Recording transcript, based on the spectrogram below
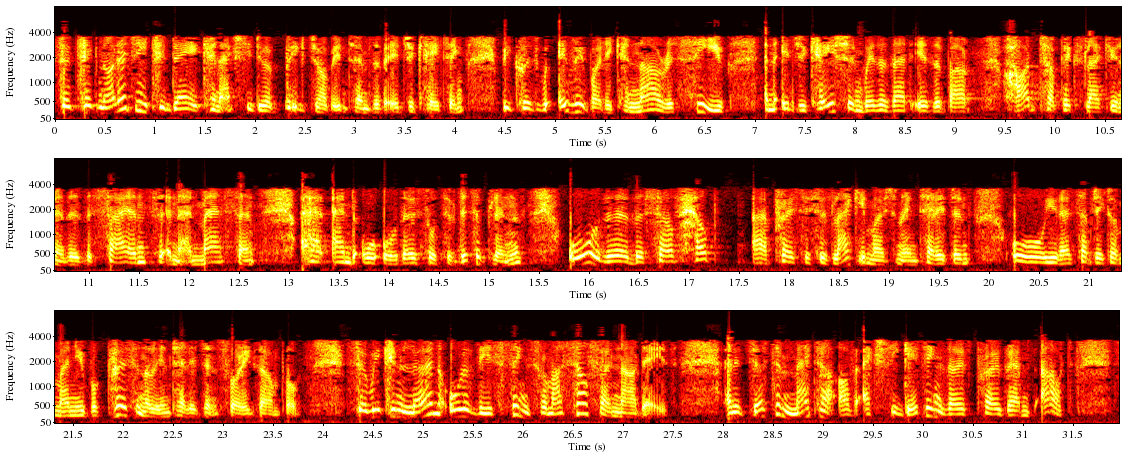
So technology today can actually do a big job in terms of educating because everybody can now receive an education, whether that is about hard topics like, you know, the, the science and, and maths and, uh, and or, or those sorts of disciplines, or the, the self-help uh, processes like emotional intelligence or, you know, subject of my new book, personal intelligence, for example. So we can learn all of these things from our cell phone nowadays. And it's just a matter of actually getting those programs out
